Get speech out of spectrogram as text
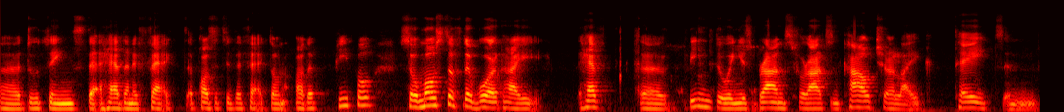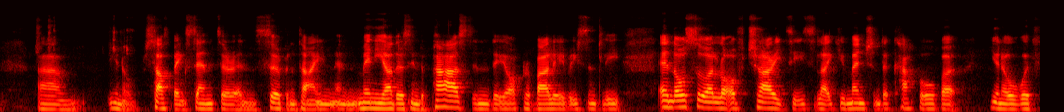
uh, do things that had an effect a positive effect on other people. So most of the work i have uh, been doing is brands for arts and culture like tate and um, you know south bank center and serpentine and many others in the past. And the opera ballet recently and also a lot of charities, like you mentioned, a couple, but you know, with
